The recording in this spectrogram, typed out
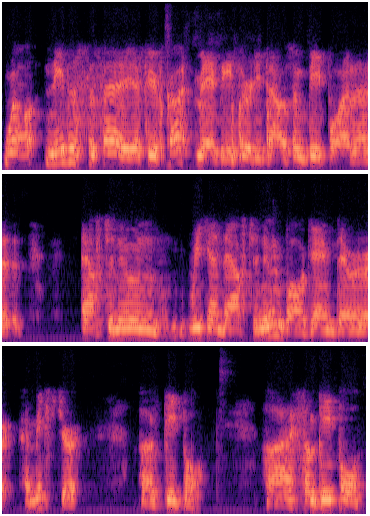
Well, needless to say, if you've got maybe thirty thousand people at an afternoon, weekend afternoon ball game, they're a mixture of people. Uh, some people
